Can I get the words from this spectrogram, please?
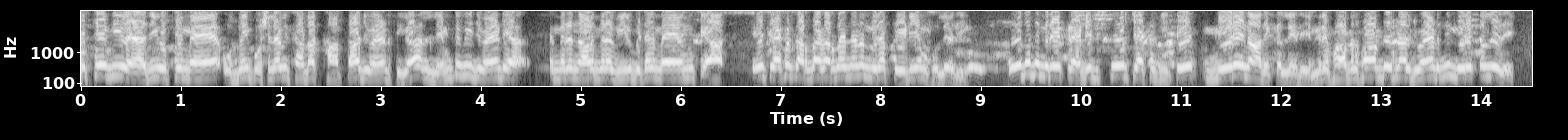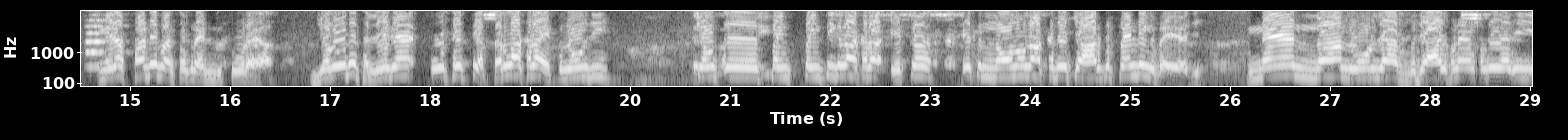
ਉੱਥੇ ਕੀ ਹੋਇਆ ਜੀ? ਉੱਥੇ ਮੈਂ ਉਦੋਂ ਹੀ ਪੁੱਛ ਲਿਆ ਵੀ ਸਾਡਾ ਖਾਤਾ ਜੁਆਇੰਟ ਸੀਗਾ ਲਿਮਟ ਵੀ ਜੁਆਇੰਟ ਆ ਮੇਰੇ ਨਾਲ ਮੇਰਾ ਵੀਰ ਬੈਠਾ, ਮੈਂ ਉਹਨੂੰ ਕਿਹਾ, ਇਹ ਚੈੱਕ ਕਰਦਾ ਕਰਦਾ ਇਹਨਾਂ ਨੇ ਮੇਰਾ ਪੇਟੀਐਮ ਖੋਲਿਆ ਜੀ। ਉਹਦੇ ਤੇ ਮੇਰੇ ਕ੍ਰੈਡਿਟ ਸਕੋਰ ਚੈੱਕ ਕੀਤੇ, ਮੇਰੇ ਨਾਂ ਦੇ ਇਕੱਲੇ ਦੇ, ਮੇਰੇ ਫਾਦਰ ਸਾਹਿਬ ਦੇ ਨਾਲ ਜੁਆਇੰਟ ਨਹੀਂ, ਮੇਰੇ ਇਕੱਲੇ ਦੇ। ਮੇਰਾ 550 ਕ੍ਰੈਡਿਟ ਸਕੋਰ ਆਇਆ। ਜਦੋਂ ਉਹਦੇ ਥੱਲੇ ਗਏ, ਉੱਥੇ 73 ਲੱਖ ਦਾ ਇੱਕ ਲੋਨ ਜੀ। 35 ਕੁ ਲੱਖ ਦਾ ਇੱਕ ਇੱਕ 9-9 ਲੱਖ ਦੇ ਚਾਰ ਕ ਪੈਂਡਿੰਗ ਪਏ ਆ ਜੀ। ਮੈਂ ਨਾ ਲੋਨ ਲਿਆ, ਬਜਾਜ ਫਾਈਨੈਂਸ ਦੇ ਆ ਜੀ,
